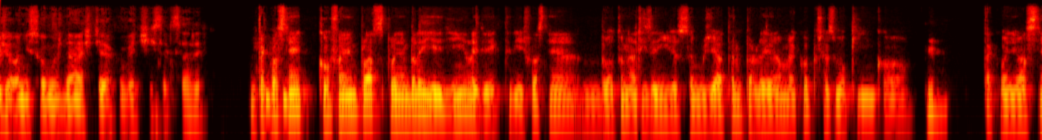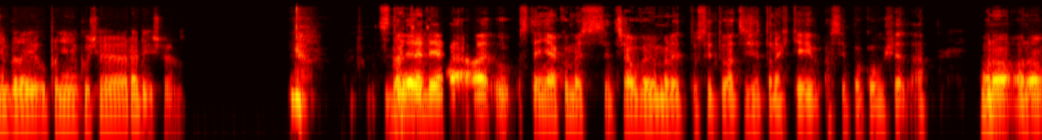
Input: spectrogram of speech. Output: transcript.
že oni jsou možná ještě jako větší srdcaři. No, tak vlastně Coffee Platz pro ně byli jediní lidi, kteří vlastně bylo to nařízení, že se může dělat ten prodej jenom jako přes okýnko. Mm. Tak oni vlastně byli úplně jakože ready, že? Byli ready, ale stejně jako my si třeba uvědomili tu situaci, že to nechtějí asi pokoušet a ono, hmm. ono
